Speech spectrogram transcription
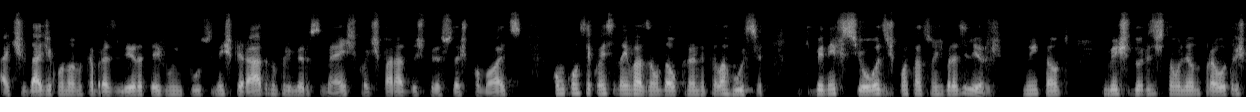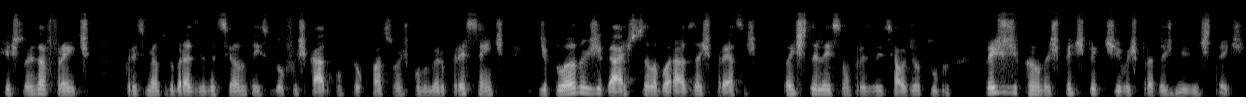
A atividade econômica brasileira teve um impulso inesperado no primeiro semestre, com a disparada dos preços das commodities, como consequência da invasão da Ucrânia pela Rússia, o que beneficiou as exportações brasileiras. No entanto, investidores estão olhando para outras questões à frente. O crescimento do Brasil nesse ano tem sido ofuscado por preocupações com o número crescente de planos de gastos elaborados às pressas antes da eleição presidencial de outubro, prejudicando as perspectivas para 2023.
